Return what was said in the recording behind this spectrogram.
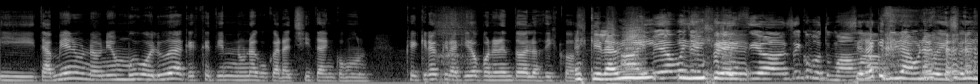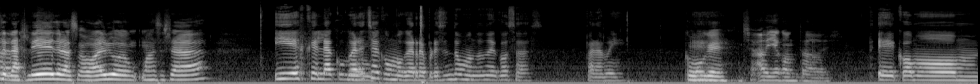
Y también una unión muy boluda que es que tienen una cucarachita en común. Que creo que la quiero poner en todos los discos. Es que la vi Ay, me da mucha impresión. Soy como tu mamá. ¿será que tiene alguna conexión entre las letras o algo más allá? Y es que la cucaracha como que representa un montón de cosas para mí. Como Eh, que... Ya había contado eso. Eh, como mm,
